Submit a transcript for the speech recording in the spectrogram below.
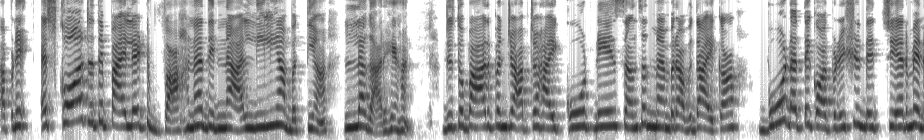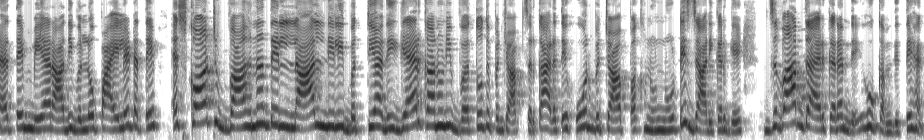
ਆਪਣੇ ਐਸਕੌਰਟ ਅਤੇ ਪਾਇਲਟ ਵਾਹਨਾਂ ਦੇ ਨਾਲ ਨੀਲੀਆਂ ਬੱਤੀਆਂ ਲਗਾ ਰਹੇ ਹਨ। ਜਿਸ ਤੋਂ ਬਾਅਦ ਪੰਜਾਬ 'ਚ ਹਾਈ ਕੋਰਟ ਨੇ ਸੰਸਦ ਮੈਂਬਰਾਂ ਵਿਧਾਇਕਾਂ ਬੋਰਡ ਅਤੇ ਕਾਰਪੋਰੇਸ਼ਨ ਦੇ ਚੇਅਰਮੈਨ ਅਤੇ ਮੇਅਰ ਆਦਿ ਵੱਲੋਂ ਪਾਇਲਟ ਅਤੇ ਐਸਕੌਰਟ ਵਾਹਨਾਂ ਤੇ ਲਾਲ ਨੀਲੀ ਬੱਤੀਆਂ ਦੀ ਗੈਰ ਕਾਨੂੰਨੀ ਵਰਤੋਂ ਤੇ ਪੰਜਾਬ ਸਰਕਾਰ ਅਤੇ ਹੋਰ ਬਚਾਅ ਪੱਖ ਨੂੰ ਨੋਟਿਸ ਜਾਰੀ ਕਰਕੇ ਜਵਾਬ ਦਾਇਰ ਕਰਨ ਦੇ ਹੁਕਮ ਦਿੱਤੇ ਹਨ।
